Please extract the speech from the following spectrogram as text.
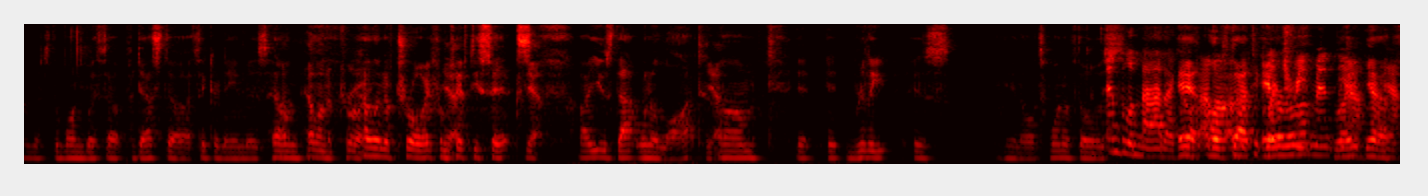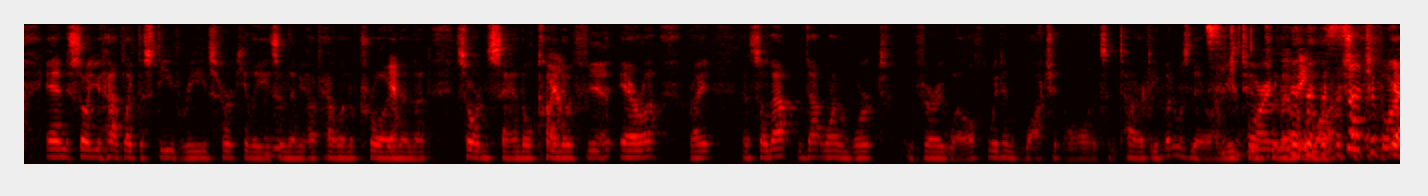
what's the one with uh, Podesta? I think her name is Helen. Helen of Troy. Helen of Troy from Yeah. '56. Yeah. I use that one a lot. Yeah. Um, it it really is, you know, it's one of those It's emblematic Yeah, of, of, of a, that particular era, treatment, right? Yeah, Yeah. And so you have like the Steve Reeves Hercules, and then you have Helen of Troy, Mm-hmm. Yeah. and then that sword and sandal kind Yeah. of Yeah. era, right? And so that that one worked very well. We didn't watch it all in its entirety, but it was there on Such a YouTube for them movie. to watch. Such a boring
